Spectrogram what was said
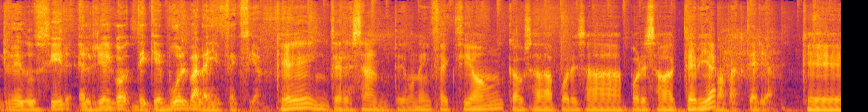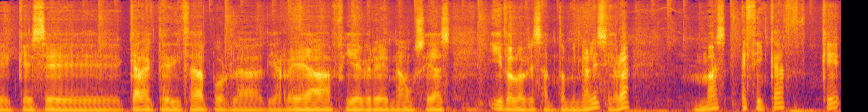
reducir el riesgo de que vuelva la infección. Qué interesante, una infección causada por esa, por esa bacteria. bacteria que, se caracteriza por la diarrea, fiebre, náuseas y dolores abdominales y ahora más eficaz que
